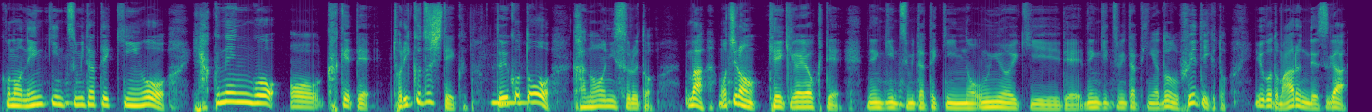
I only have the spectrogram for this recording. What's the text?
この年金積立金を100年後かけて取り崩していくということを可能にすると。まあ、もちろん景気が良くて、年金積立金の運用益で年金積立金がどんどん増えていくということもあるんですが、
